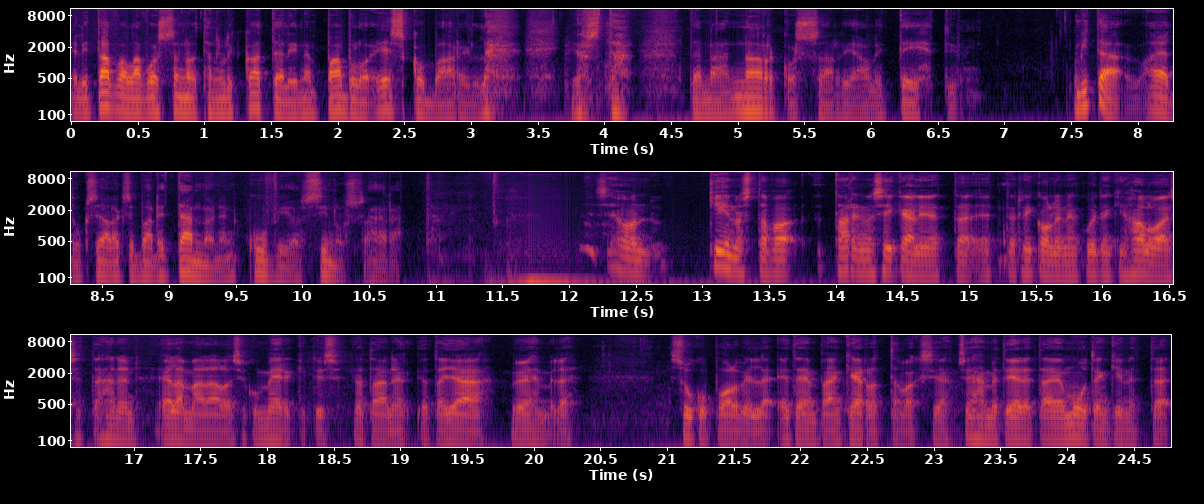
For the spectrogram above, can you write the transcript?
Eli tavallaan voisi sanoa, että hän oli kateellinen Pablo Escobarille, josta tämä narkossarja oli tehty. Mitä ajatuksia, Aleksi Badi, tämmöinen kuvio sinussa herättää? Se on kiinnostava tarina sikäli, että, että rikollinen kuitenkin haluaisi, että hänen elämällä olisi joku merkitys, jotain, jota jää myöhemmille sukupolville eteenpäin kerrottavaksi. Ja sehän me tiedetään jo muutenkin, että,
